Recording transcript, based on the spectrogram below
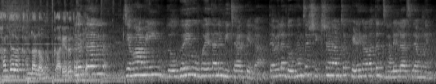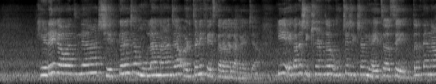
खांद्याला खांदा लावून कार्यरत खरं तर जेव्हा आम्ही दोघंही उभयताने विचार केला त्यावेळेला दोघांचं शिक्षण आमचं खेडेगावातच झालेलं असल्यामुळे खेडेगावातल्या शेतकऱ्यांच्या मुलांना ज्या अडचणी फेस कराव्या लागायच्या की एखादं शिक्षण जर उच्च शिक्षण घ्यायचं असेल तर त्यांना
